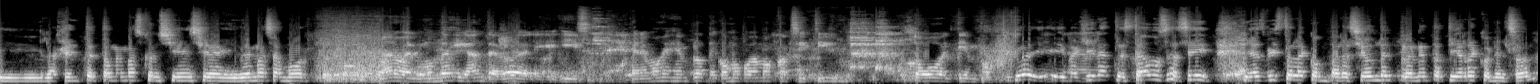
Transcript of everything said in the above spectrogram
y la gente tome más conciencia y dé más amor. Bueno, el mundo es gigante, brother, y, tenemos ejemplos de cómo podemos coexistir todo el tiempo. imagínate, estamos así, y has visto la comparación del planeta Tierra con el Sol.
